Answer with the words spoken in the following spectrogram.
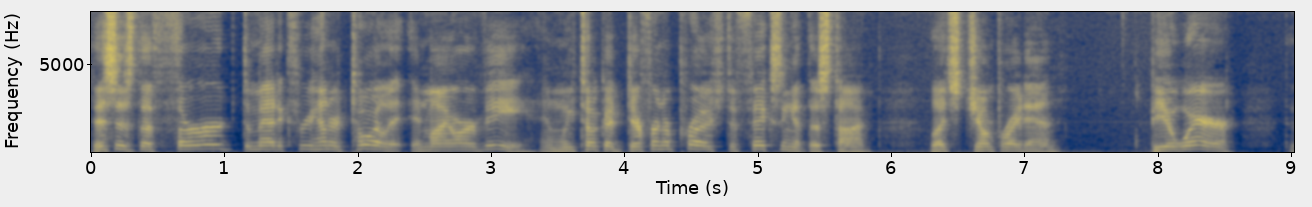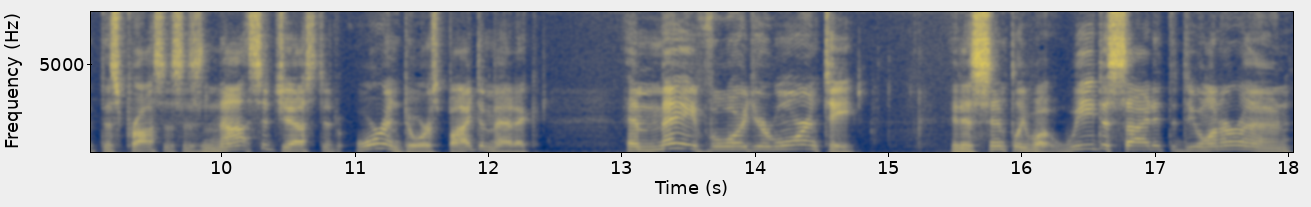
This is the third Dometic 300 toilet in my RV, and we took a different approach to fixing it this time. Let's jump right in. Be aware that this process is not suggested or endorsed by Dometic and may void your warranty. It is simply what we decided to do on our own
